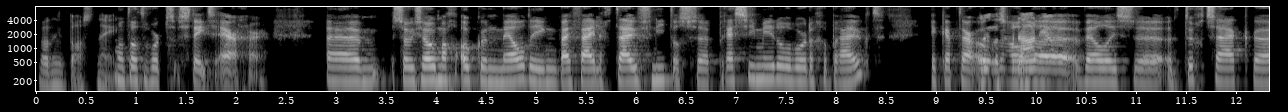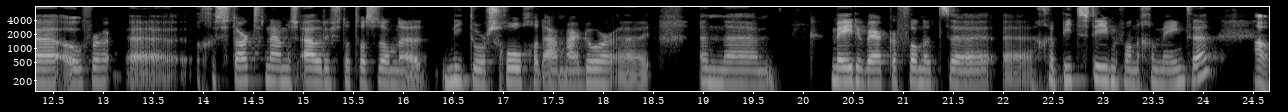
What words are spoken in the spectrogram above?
Wat niet past, nee. Want dat wordt steeds erger. Ehm, sowieso mag ook een melding bij Veilig Thuis niet als eh, pressiemiddel worden gebruikt. Ik heb daar ook wel, gedaan, ja. eh, wel eens eh, een tuchtzaak over gestart namens ouders. Dat was dan niet door school gedaan, maar door een ehm, medewerker van het gebiedsteam van de gemeente. Oh.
